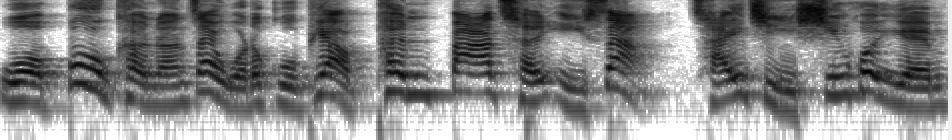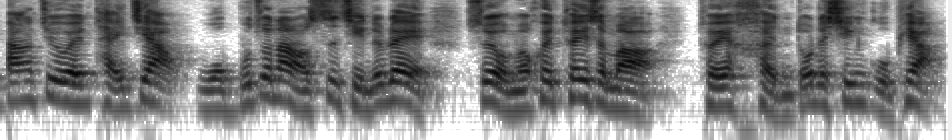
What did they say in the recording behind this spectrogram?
我不可能在我的股票喷八成以上才请新会员帮旧员抬轿，我不做那种事情，对不对？所以我们会推什么？推很多的新股票。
